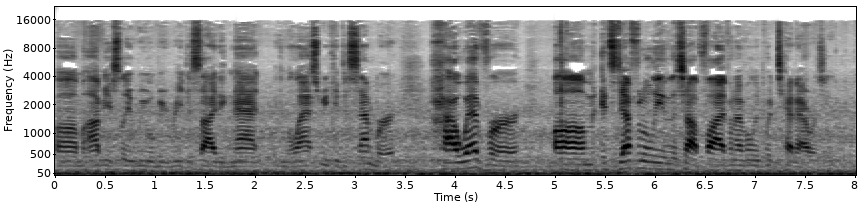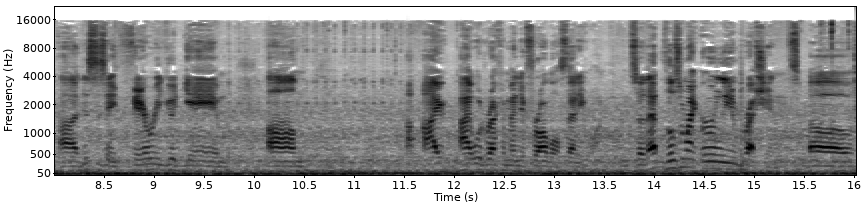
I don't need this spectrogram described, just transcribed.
Um, obviously, we will be redeciding that in the last week of December. However, um, it's definitely in the top five, and I've only put 10 hours in. Uh, this is a very good game. Um, I, I would recommend it for almost anyone. So that those are my early impressions of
